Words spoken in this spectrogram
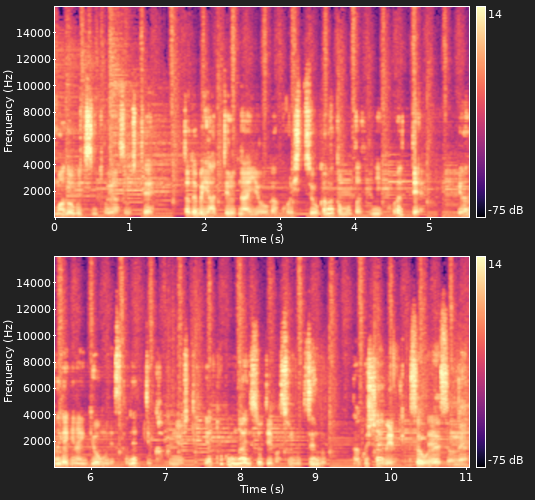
窓口に問い合わせをして例えばやってる内容がこれ必要かなと思った時にこれってやらなきゃいけない業務ですかねっていう確認をしていや特にないですよって言えばそれも全部なくしちゃえばいいわけですそうですよね。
